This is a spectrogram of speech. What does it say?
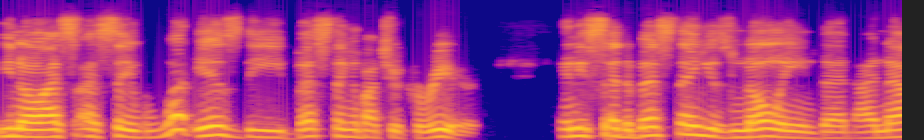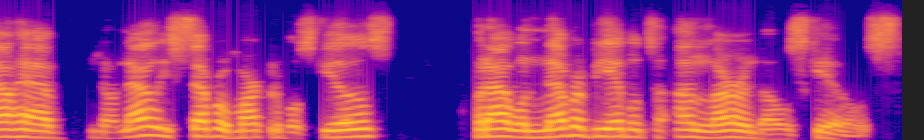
you know, I, I say, what is the best thing about your career? And he said, the best thing is knowing that I now have, you know, not only several marketable skills, but I will never be able to unlearn those skills.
